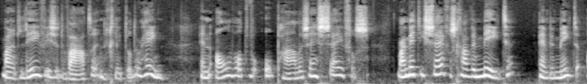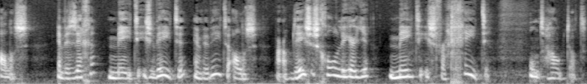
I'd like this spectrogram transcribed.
maar het leven is het water en glipt er doorheen. En al wat we ophalen zijn cijfers. Maar met die cijfers gaan we meten en we meten alles. En we zeggen, meten is weten en we weten alles. Maar op deze school leer je, meten is vergeten. Onthoud dat.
